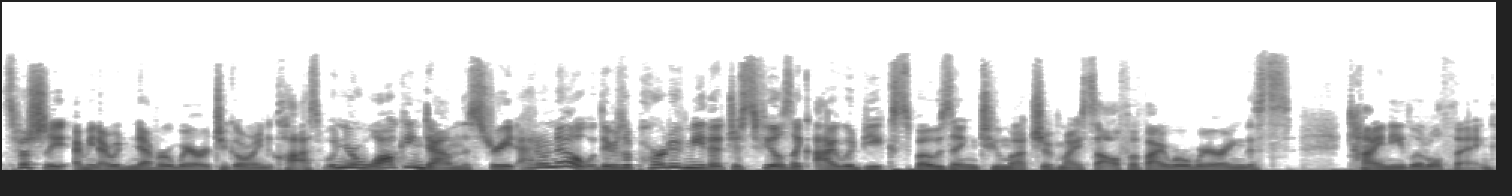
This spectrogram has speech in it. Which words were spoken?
especially i mean i would never wear it to going to class but when you're walking down the street i don't know there's a part of me that just feels like i would be exposing too much of myself if i were wearing this tiny little thing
